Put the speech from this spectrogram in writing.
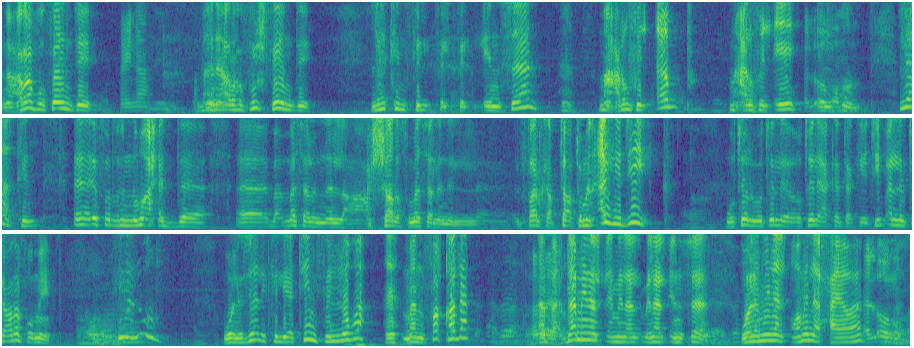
نعرفه فين دي؟ نعم. ما نعرفوش فين دي. لكن في, ال- في, ال- في الإنسان ها، معروف الأب معروف الإيه؟ الأم. الأم. لكن آه، افرض إن واحد آه، آه، مثلا عشرت مثلا ال- الفرخة بتاعته من أي ديك وطلع وطلع وطلع كتاكيت يبقى اللي بتعرفه مين؟ هي الأم. ولذلك اليتيم في اللغة من فقد ابا ده من ال من ال من الإنسان ولا من ال ومن الحيوان. الأم.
